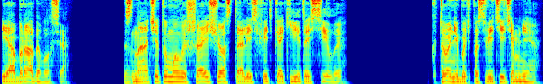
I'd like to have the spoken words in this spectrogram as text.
и обрадовался. Значит, у малыша еще остались хоть какие-то силы. «Кто-нибудь посветите мне!»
